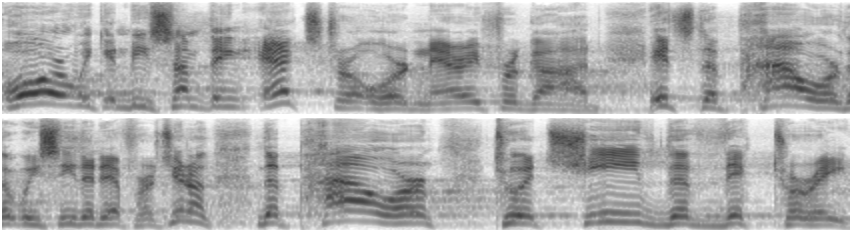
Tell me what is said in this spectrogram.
or we can be something extraordinary for God. It's the power that we see the difference. You know, the power to achieve the victory.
